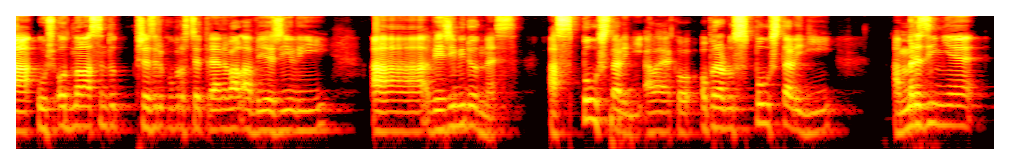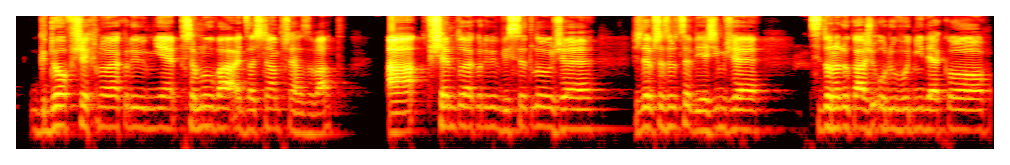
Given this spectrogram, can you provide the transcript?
a už odmala jsem to přes ruku prostě trénoval a věřil jí a věří mi dodnes. A spousta lidí, ale jako opravdu spousta lidí a mrzí mě, kdo všechno jako kdyby mě přemlouvá, ať začínám přehazovat a všem to jako kdyby vysvětluju, že, že to přes ruce věřím, že si to nedokážu odůvodnit jako,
